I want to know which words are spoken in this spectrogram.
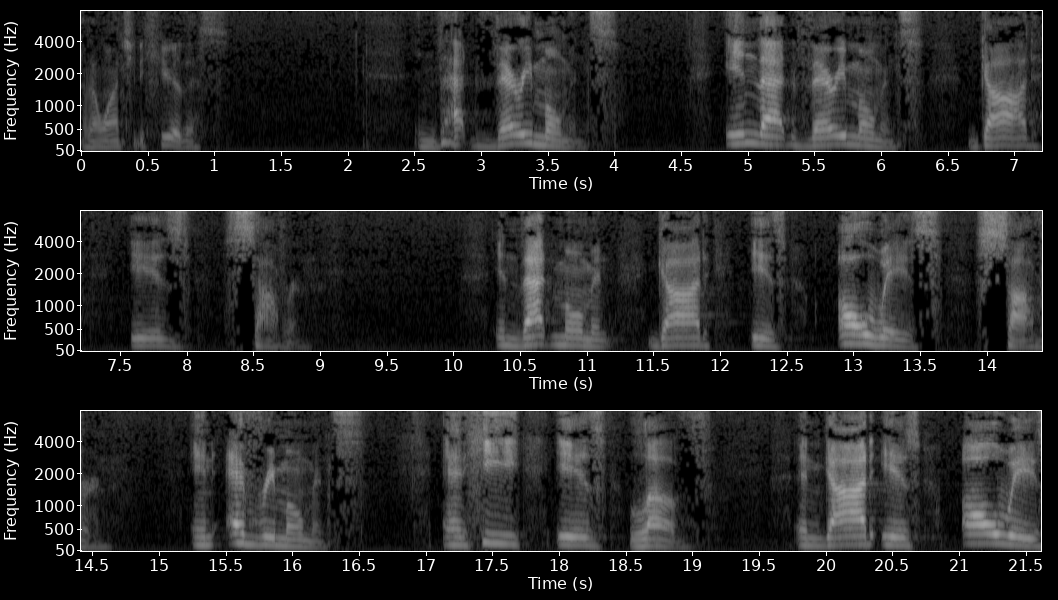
and I want you to hear this. in that very moment, in that very moment, God is sovereign. In that moment, God is always sovereign in every moment. And He is love. And God is always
